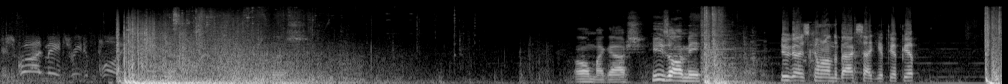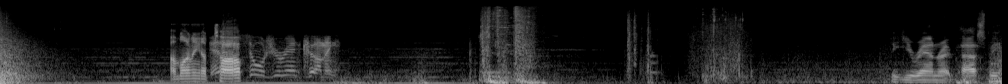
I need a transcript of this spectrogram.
Your squad mates redeploy. Oh my gosh, he's on me. Two guys coming on the backside. Yep, yep, yep. I'm lining up top. Soldier incoming. I think he ran right past me.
